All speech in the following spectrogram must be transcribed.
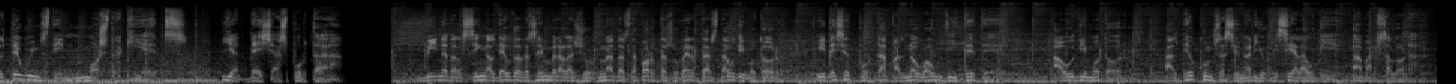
El teu instint mostra qui ets i et deixes portar. Vine del 5 al 10 de desembre a les jornades de portes obertes d'Audi Motor i deixa't portar pel nou Audi TT. Audi Motor, el teu concessionari oficial Audi a Barcelona.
